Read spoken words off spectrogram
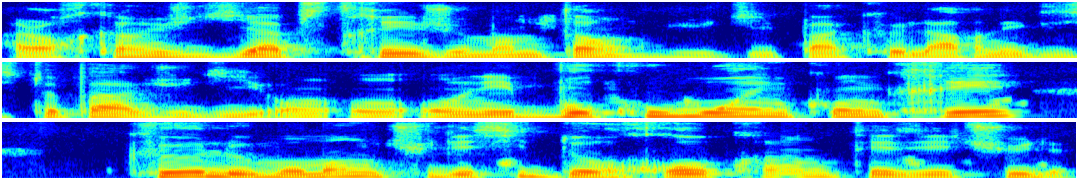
Alors, quand je dis abstrait, je m'entends. Je ne dis pas que l'art n'existe pas. Je dis on, on, est beaucoup moins concret que le moment où tu décides de reprendre tes études.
